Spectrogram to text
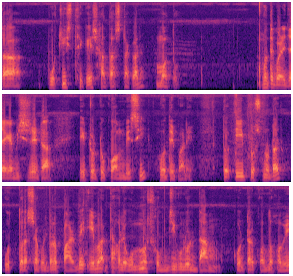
তা পঁচিশ থেকে সাতাশ টাকার মতো। হতে পারে জায়গা বিশেষে এটা একটু একটু কম বেশি হতে পারে। তো এই প্রশ্নটার উত্তর আশা করি তোমরা পারবে। এবার তাহলে অন্য সবজিগুলোর দাম কোনটার কত হবে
